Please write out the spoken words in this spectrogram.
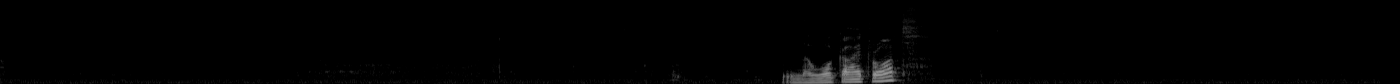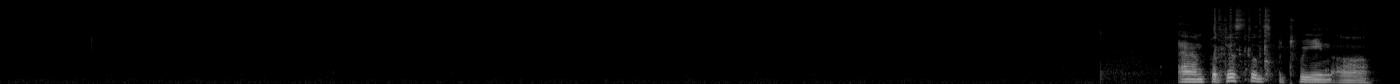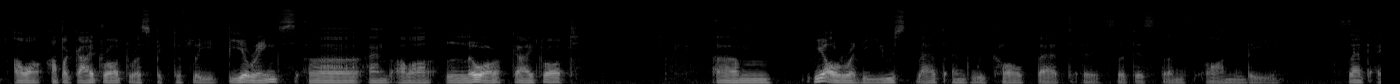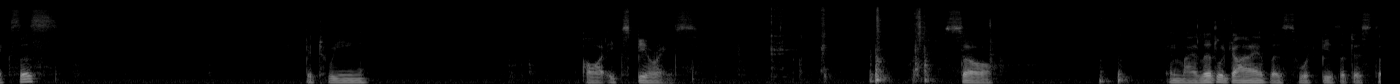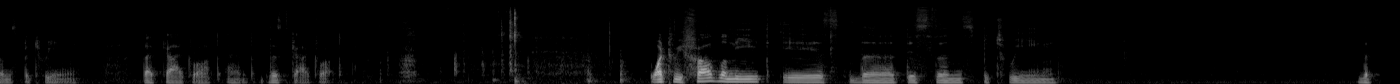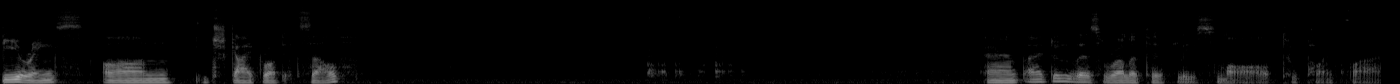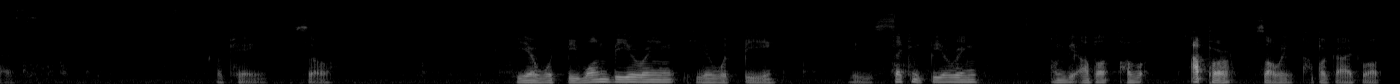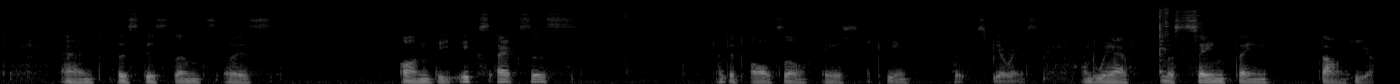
lower guide rod. And the distance between uh, our upper guide rod, respectively bearings, uh, and our lower guide rod um, we already used that and we called that is the distance on the z-axis between our x bearings. So in my little guy this would be the distance between that guide rod and this guide rod. What we further need is the distance between the bearings on each guide rod itself. And I do this relatively small, 2.5. Okay, so here would be one bearing, here would be the second bearing on the upper, upper, sorry upper guide rod. And this distance is on the x-axis and it also is between the x bearings. And we have the same thing down here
